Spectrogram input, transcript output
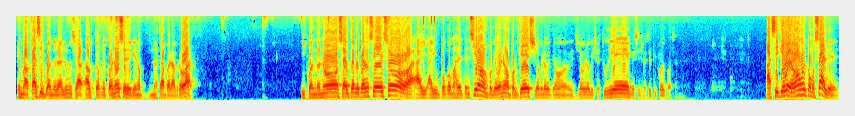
es más fácil cuando el alumno se autorreconoce de que no, está para aprobar. Y cuando no se autorreconoce eso, hay, hay, un poco más de tensión, porque bueno, ¿por qué? Yo creo que tengo, yo creo que yo estudié, qué sé yo, ese tipo de cosas. Así que bueno, vamos a ver cómo sale.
